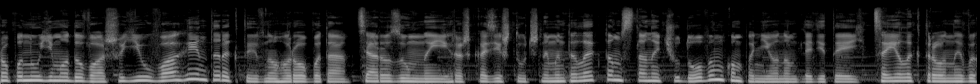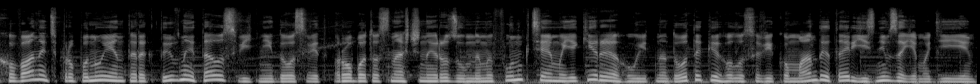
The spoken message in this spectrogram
Пропонуємо до вашої уваги інтерактивного робота. Ця розумна іграшка зі штучним інтелектом стане чудовим компаньйоном для дітей. Цей електронний вихованець пропонує інтерактивний та освітній досвід. Робот оснащений розумними функціями, які реагують на дотики, голосові команди та різні взаємодії.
